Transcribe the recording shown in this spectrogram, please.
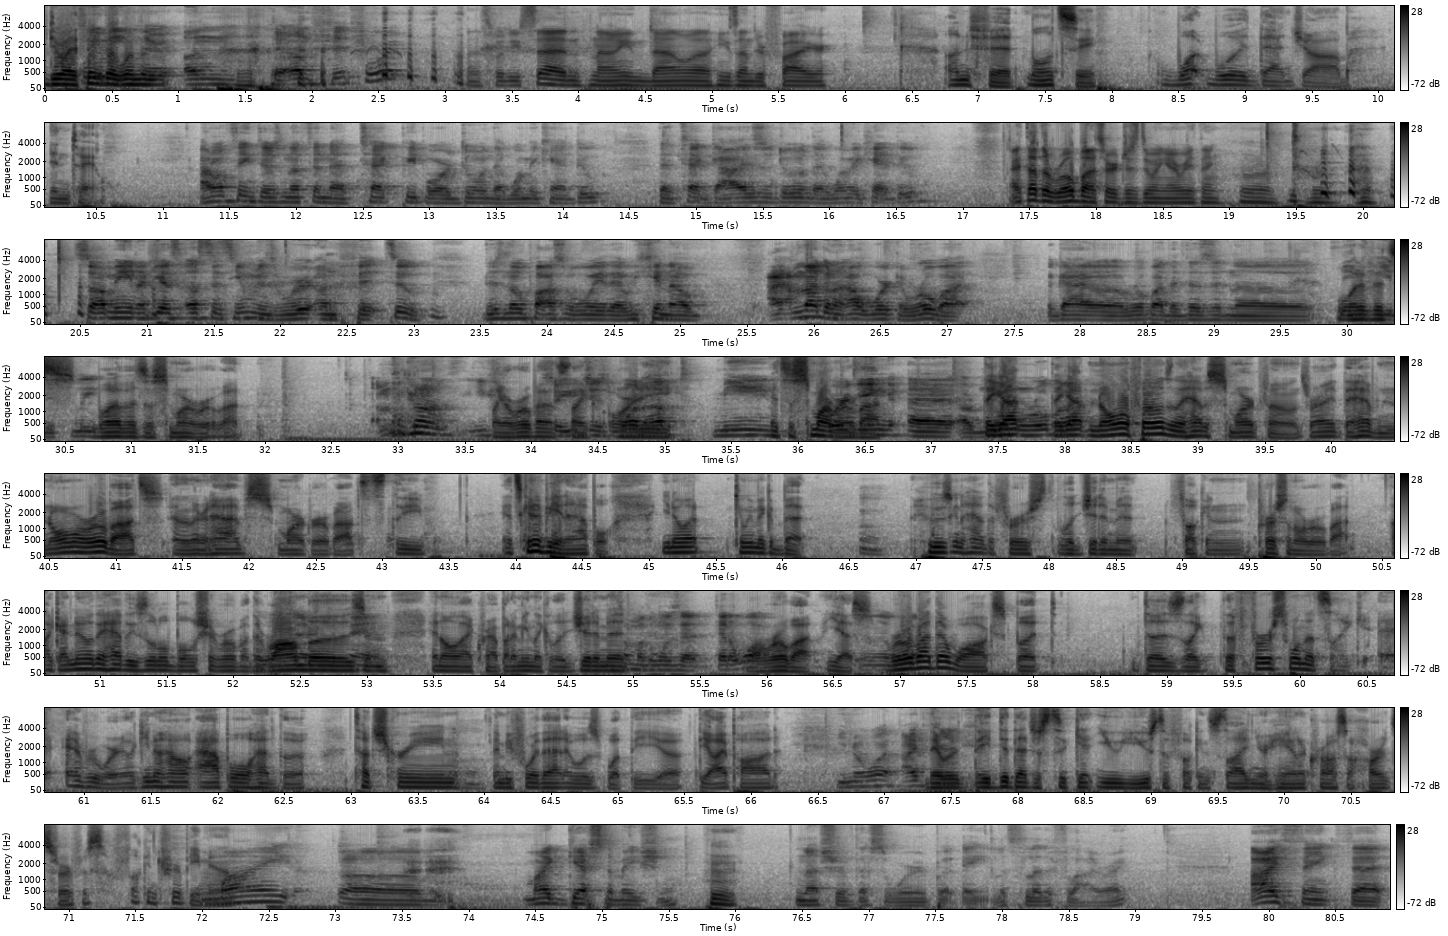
Do I What do you think that mean, women? they're, un, they're unfit for it? That's what he said. Now he now uh, he's under fire. unfit. Well, let's see. What would that job entail? I don't think there's nothing that tech people are doing that women can't do. That tech guys are doing that women can't do. I thought the robots are just doing everything. So I mean, I guess us as humans, we're unfit too. There's no possible way that we can out. I, I'm not gonna outwork a robot, a guy, a robot that doesn't. Uh, What if it's what if it's a smart robot? I'm not gonna you- Like a robot so that's, like, already- me. It's a smart robot. Uh, a They got normal they got normal phones and they have smartphones, right? They have normal robots and they're gonna have smart robots. It's the it's gonna be an Apple. You know what? Can we make a bet? Hmm. Who's gonna have the first legitimate fucking personal robot? Like I know they have these little bullshit robot, the Roombas and and all that crap, but I mean like a legitimate some of the ones that that a walk. robot. Yes, robot that walks, but does like the first one that's like everywhere. Like you know how Apple had the touchscreen, Mm-hmm. and before that it was what the uh, the iPod. You know what? I think They were they did that just to get you used to fucking sliding your hand across a hard surface. So fucking trippy, man. My um, my guesstimation. Hmm. I'm not sure if that's the word, but hey, let's let it fly, right? I think that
